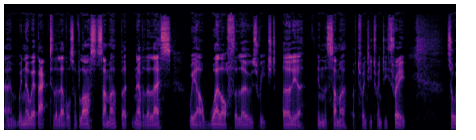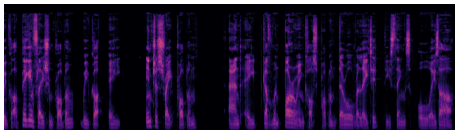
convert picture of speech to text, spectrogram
Um, we're nowhere back to the levels of last summer, but nevertheless, we are well off the lows reached earlier in the summer of 2023. So we've got a big inflation problem, we've got a interest rate problem and a government borrowing cost problem. They're all related. These things always are.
